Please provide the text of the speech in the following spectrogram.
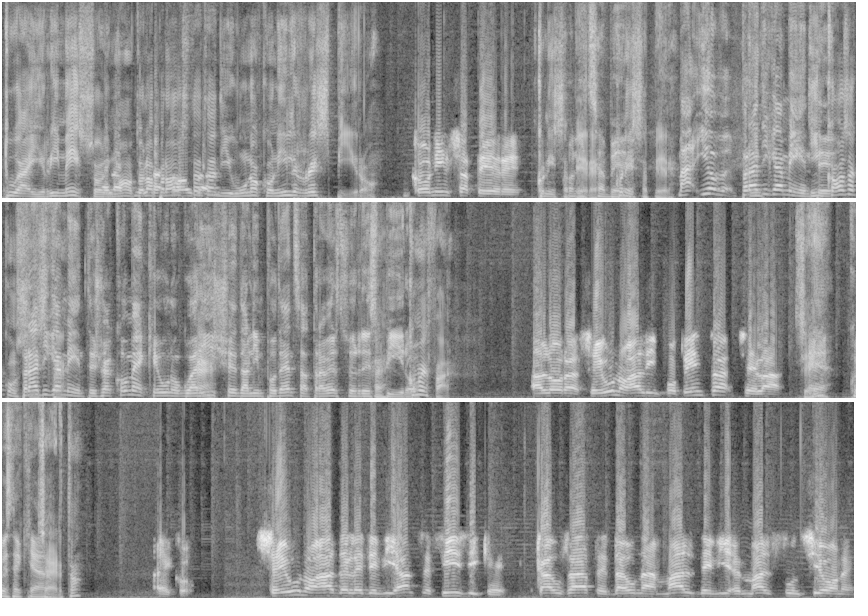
Tu hai rimesso in moto la prostata cosa. di uno con il respiro. Con il sapere Con il sapere. Con il sapere. Ma io praticamente. In- in cosa consiste? Praticamente, cioè, com'è che uno guarisce dall'impotenza attraverso il respiro? Eh, come fa? allora se uno ha l'impotenza ce l'ha Sì. Eh, questo è chiaro. Certo. ecco se uno ha delle devianze fisiche causate da una maldevi- malfunzione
